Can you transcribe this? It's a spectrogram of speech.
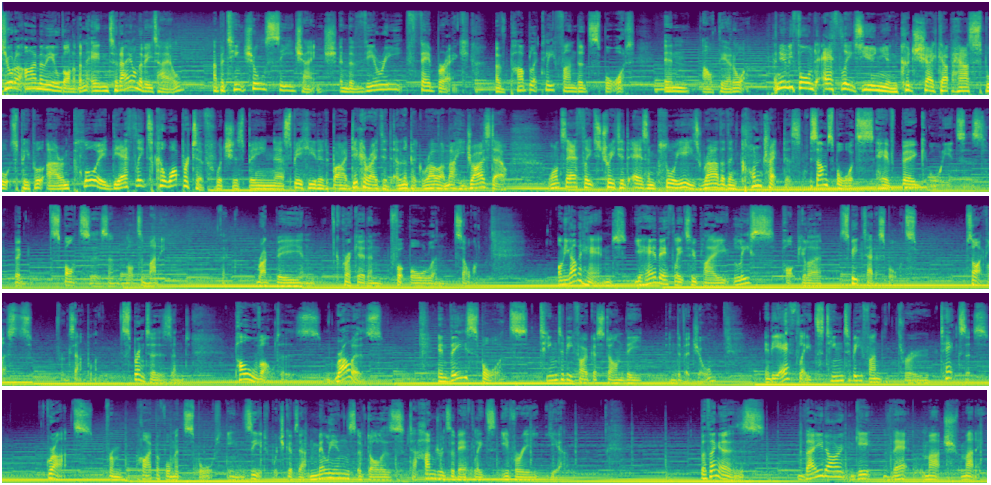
Kia ora, I'm Emile Donovan, and today on The Detail, a potential sea change in the very fabric of publicly funded sport in Aotearoa. A newly formed athletes union could shake up how sports people are employed. The Athletes Cooperative, which has been uh, spearheaded by decorated Olympic rower Mahé Drysdale, wants athletes treated as employees rather than contractors. Some sports have big audiences, big sponsors, and lots of money. Rugby and cricket and football and so on. On the other hand, you have athletes who play less popular spectator sports. Cyclists, for example, and sprinters and pole vaulters, and rowers. And these sports tend to be focused on the individual, and the athletes tend to be funded through taxes, grants from High Performance Sport NZ, which gives out millions of dollars to hundreds of athletes every year. The thing is, they don't get that much money.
